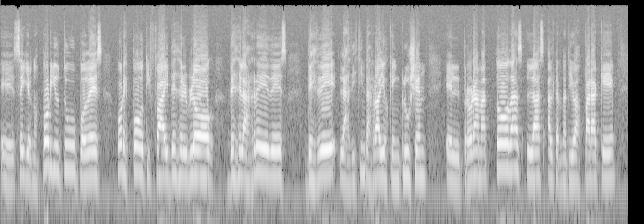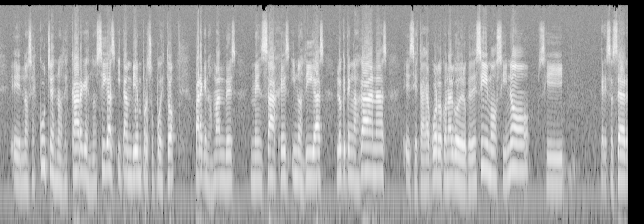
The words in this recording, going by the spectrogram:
eh, seguirnos por YouTube, podés por Spotify, desde el blog, desde las redes, desde las distintas radios que incluyen el programa, todas las alternativas para que eh, nos escuches, nos descargues, nos sigas y también, por supuesto, para que nos mandes mensajes y nos digas lo que tengas ganas, eh, si estás de acuerdo con algo de lo que decimos, si no, si querés hacer,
